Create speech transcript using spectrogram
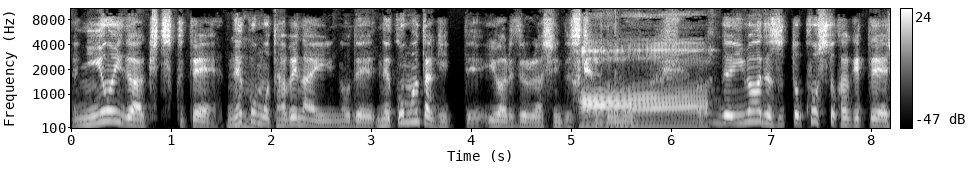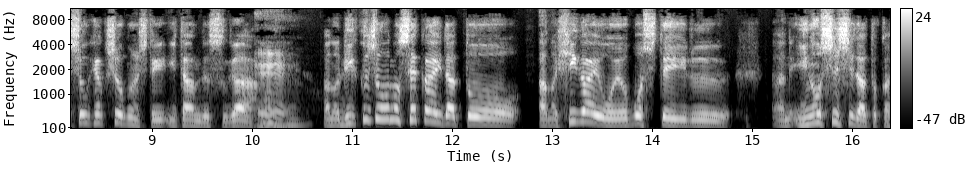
匂いがきつくて、猫も食べないので、うん、猫またぎって言われてるらしいんですけれども、で、今までずっとコストかけて焼却処分していたんですが、えー、あの、陸上の世界だと、あの、被害を及ぼしているあの、イノシシだとか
